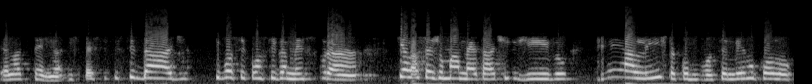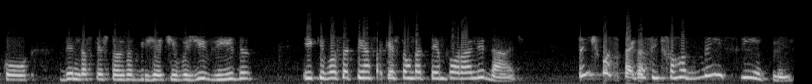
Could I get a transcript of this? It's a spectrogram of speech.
ela tenha especificidade, que você consiga mensurar, que ela seja uma meta atingível, realista, como você mesmo colocou dentro das questões objetivos de vida, e que você tenha essa questão da temporalidade. Se a gente fosse pegar assim de forma bem simples,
